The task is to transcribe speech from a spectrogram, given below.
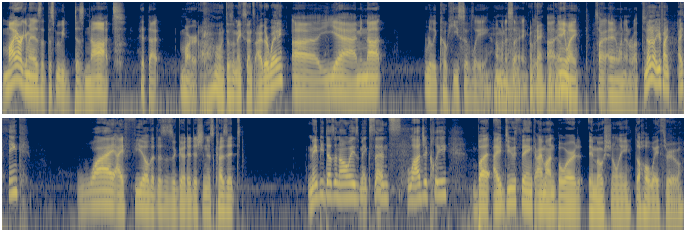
my argument is that this movie does not hit that mark. oh, it doesn't make sense either way. Uh, yeah, I mean, not really cohesively. I'm gonna say. But, Mm, Okay, uh, okay, anyway, sorry, I didn't want to interrupt. No, no, you're fine. I think why I feel that this is a good addition is because it maybe doesn't always make sense logically, but I do think I'm on board emotionally the whole way through.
